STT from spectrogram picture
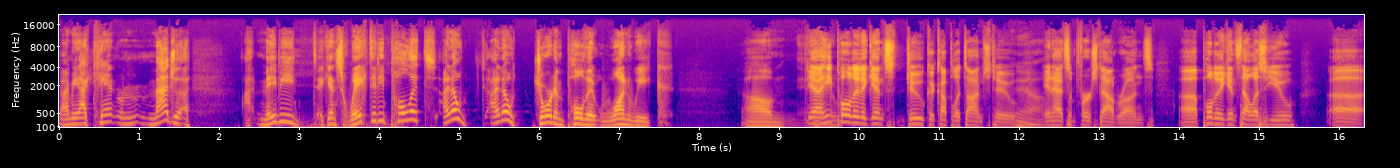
I mean, I can't imagine. uh, Maybe against Wake, did he pull it? I know. I know Jordan pulled it one week. Um, Yeah, he pulled it against Duke a couple of times too, Yeah. and had some first down runs. Uh, pulled it against LSU uh,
